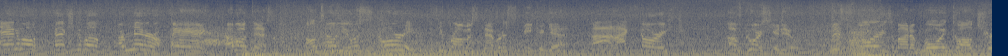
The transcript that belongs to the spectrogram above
Animal, vegetable, or mineral? Hey, hey, hey, how about this? I'll tell you a story if you promise never to speak again. I like stories. Of course you do. This story's about a boy called Tr...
